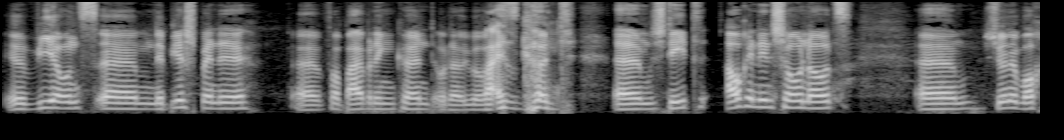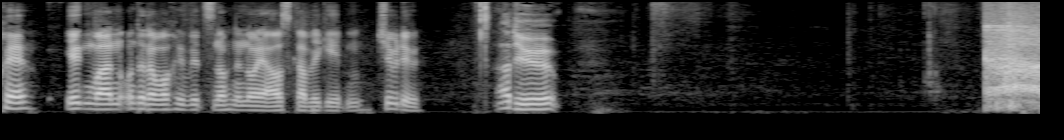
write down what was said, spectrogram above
äh, wie ihr uns ähm, eine Bierspende äh, vorbeibringen könnt oder überweisen könnt. Ähm, steht auch in den Show Notes. Ähm, schöne Woche. Irgendwann unter der Woche wird es noch eine neue Ausgabe geben. Tschüss. Adieu. Adieu.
